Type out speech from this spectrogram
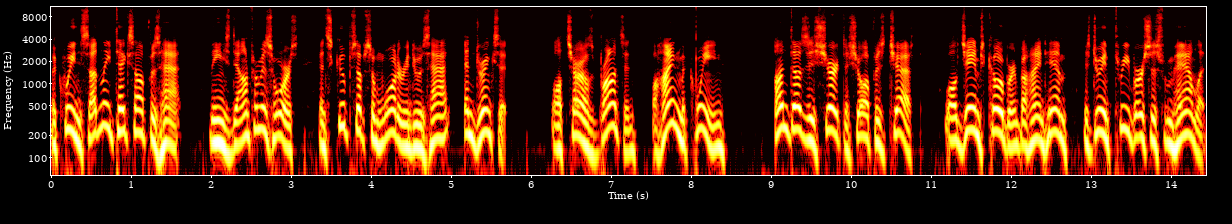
McQueen suddenly takes off his hat, leans down from his horse, and scoops up some water into his hat and drinks it, while Charles Bronson, behind McQueen, undoes his shirt to show off his chest, while James Coburn, behind him, is doing three verses from Hamlet.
